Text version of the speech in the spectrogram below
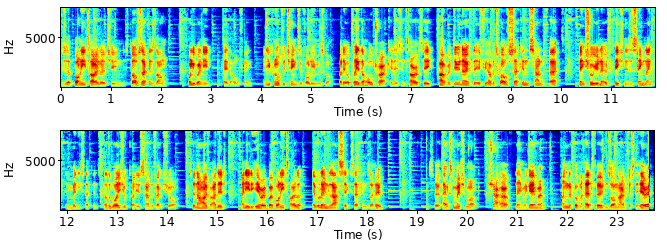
It's a Bonnie Tyler tune. It's 12 seconds long. You probably won't need to play the whole thing. And you can also change the volume as well. But it will play the whole track in its entirety. However, do note that if you have a 12 second sound effect, make sure your notification is the same length in milliseconds. Otherwise, you'll cut your sound effect short. So now I've added I Need a Hero by Bonnie Tyler. It will only last 6 seconds, I hope. So exclamation mark, shout out Lame Gamer. I'm going to put my headphones on now just to hear it.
